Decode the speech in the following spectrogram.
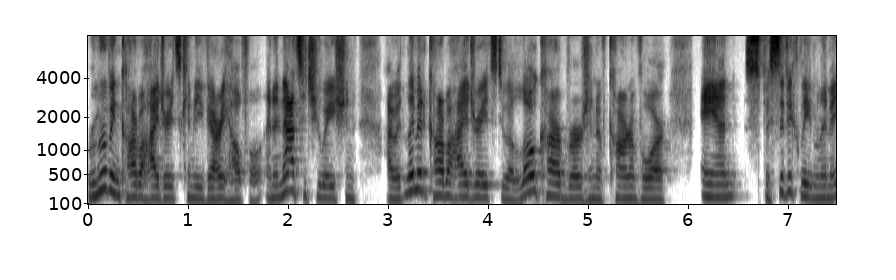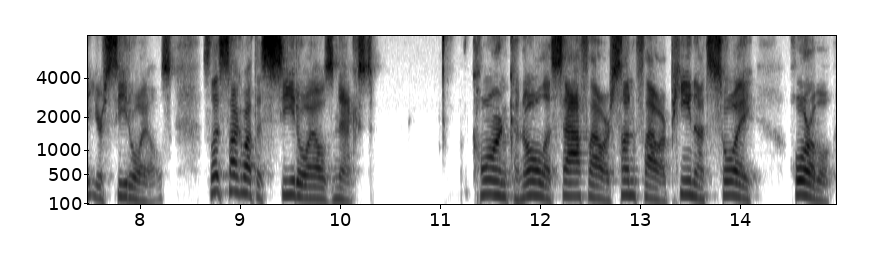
removing carbohydrates can be very helpful. And in that situation, I would limit carbohydrates to a low carb version of carnivore and specifically limit your seed oils. So let's talk about the seed oils next corn, canola, safflower, sunflower, peanuts, soy, horrible.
